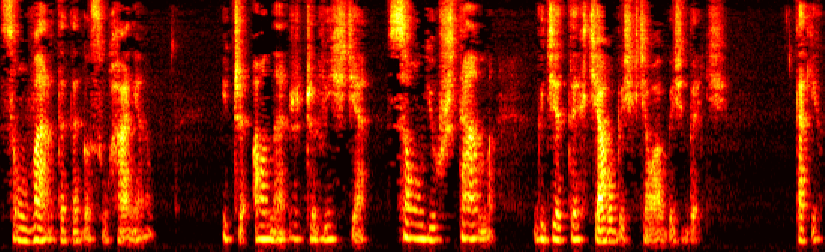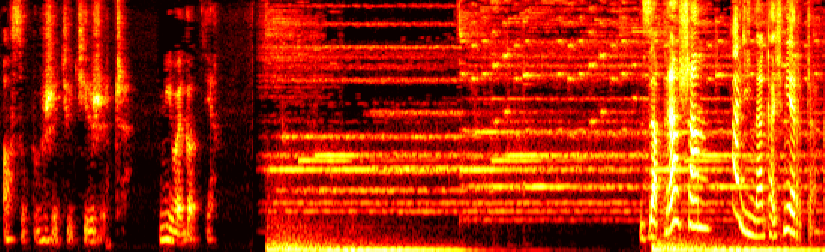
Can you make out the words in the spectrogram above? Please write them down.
są warte tego słuchania i czy one rzeczywiście są już tam, gdzie ty chciałbyś, chciałabyś być. Takich osób w życiu ci życzę. Miłego dnia. Zapraszam, Alina Kaźmierczak.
